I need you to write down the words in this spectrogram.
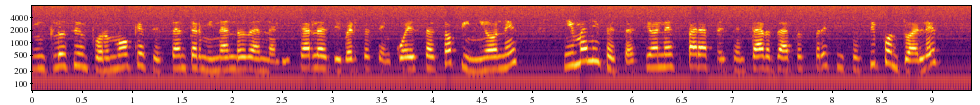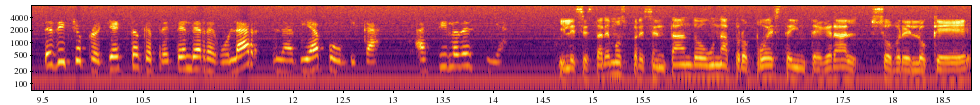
Incluso informó que se están terminando de analizar las diversas encuestas, opiniones y manifestaciones para presentar datos precisos y puntuales de dicho proyecto que pretende regular la vía pública. Así lo decía y les estaremos presentando una propuesta integral sobre lo que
